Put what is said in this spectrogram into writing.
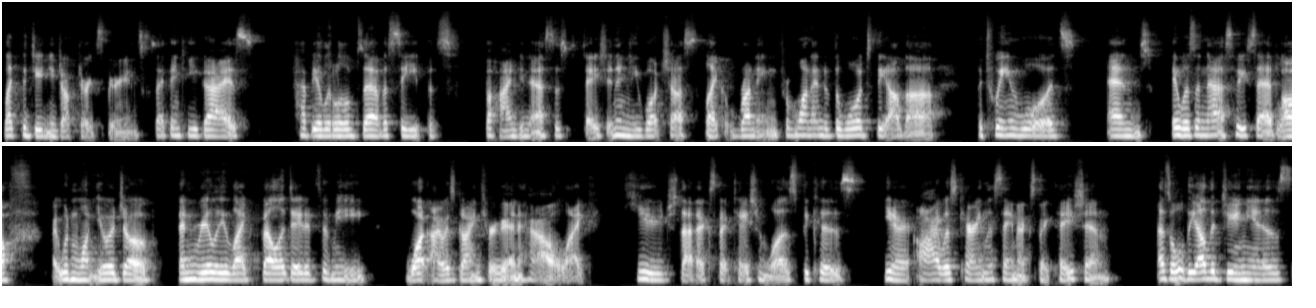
like the junior doctor experience. Because I think you guys have your little observer seat that's behind your nurse's station and you watch us like running from one end of the ward to the other between wards and it was a nurse who said, Oh, I wouldn't want your job, and really like validated for me what I was going through and how like huge that expectation was because, you know, I was carrying the same expectation as all the other juniors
